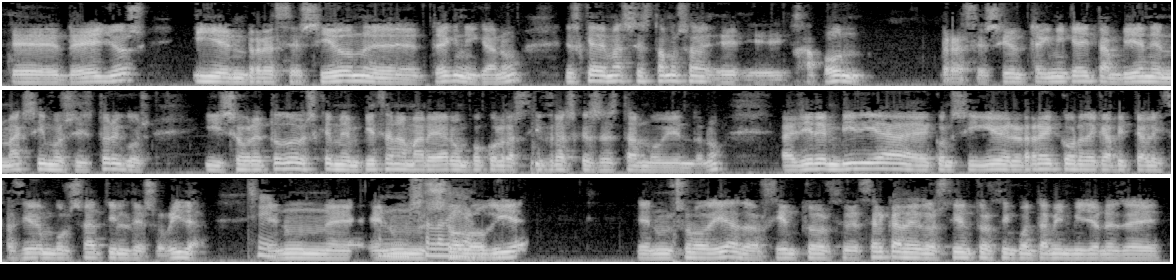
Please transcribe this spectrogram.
eh, de ellos y en recesión eh, técnica, ¿no? Es que además estamos en eh, Japón, recesión técnica y también en máximos históricos. Y sobre todo es que me empiezan a marear un poco las cifras que se están moviendo, ¿no? Ayer Nvidia consiguió el récord de capitalización bursátil de su vida en un, en, un, solo, día. En un solo día, 200, cerca de 250 mil millones de,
